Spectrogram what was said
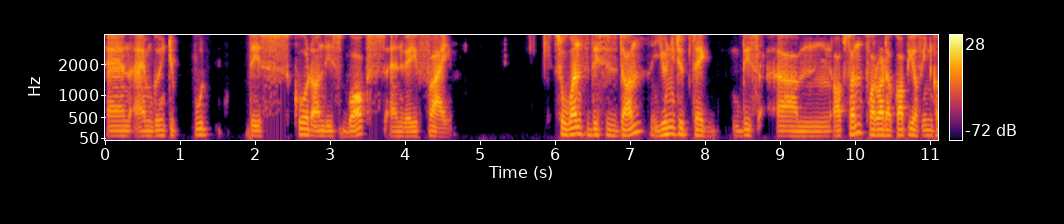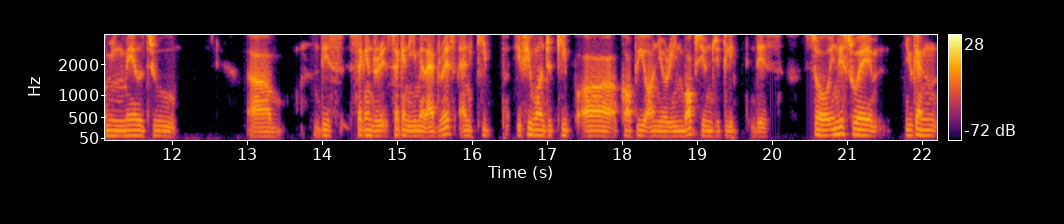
And i'm going to put this code on this box and verify so once this is done you need to check this um, option forward a copy of incoming mail to uh, this secondary second email address and keep if you want to keep a copy on your inbox you need to click this. So in this way you can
